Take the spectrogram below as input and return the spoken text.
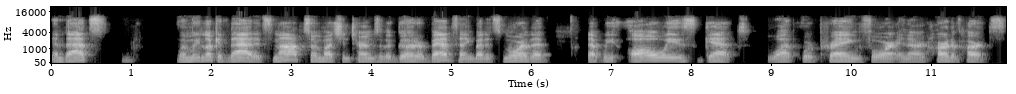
and that's when we look at that, it's not so much in terms of a good or bad thing, but it's more that that we always get what we're praying for in our heart of hearts.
